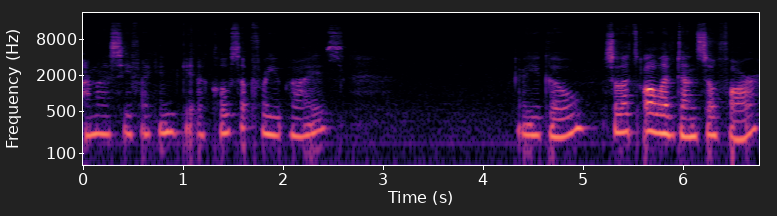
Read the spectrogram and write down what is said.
I'm going to see if I can get a close-up for you guys. There you go. So that's all I've done so far.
